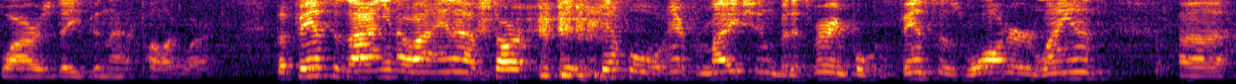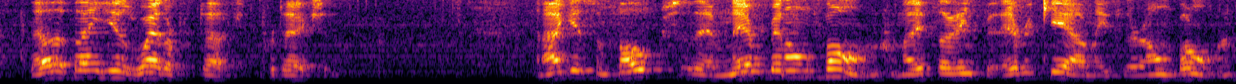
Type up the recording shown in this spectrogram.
wires deep in that poly wire. But fences, I you know, I, and I start with this simple information, but it's very important. Fences, water, land. Uh, the other thing is weather protect, protection. And I get some folks that have never been on a farm, and they think that every cow needs their own barn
